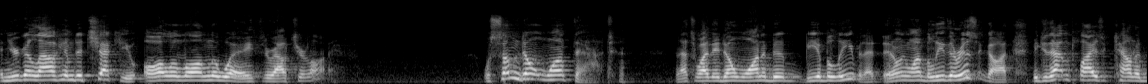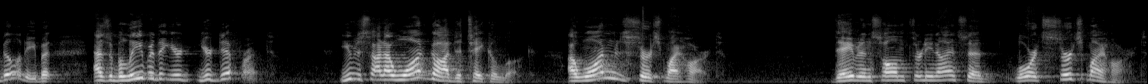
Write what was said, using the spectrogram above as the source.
and you're going to allow Him to check you all along the way throughout your life. Well, some don't want that. That's why they don't want to be a believer. They don't want to believe there is a God because that implies accountability. But as a believer, that you're, you're different. You decide, I want God to take a look. I want Him to search my heart. David in Psalm 39 said, Lord, search my heart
